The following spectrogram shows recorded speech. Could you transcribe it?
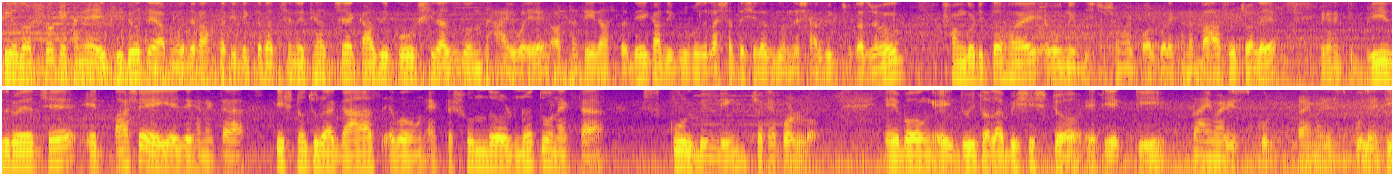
প্রিয় দর্শক, এখানে এই ভিডিওতে আপনারা যে রাস্তাটি দেখতে পাচ্ছেন, এটি হচ্ছে কাজীপুর সিরাজগঞ্জ হাইওয়ে। অর্থাৎ এই রাস্তা দিয়ে কাজীপুর উপজেলার সাথে সিরাজগঞ্জের সার্বিক যোগাযোগ সংগঠিত হয় এবং নির্দিষ্ট সময় পর পর এখানে বাসও চলে। এখানে একটি ব্রিজ রয়েছে। এর পাশেই এই যে এখানে একটা কৃষ্ণচূড়া গাছ এবং একটা সুন্দর নতুন একটা স্কুল বিল্ডিং চোখে পড়ল। এবং এই দুইতলা বিশিষ্ট এটি একটি প্রাইমারি স্কুল। প্রাইমারি স্কুল এটি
